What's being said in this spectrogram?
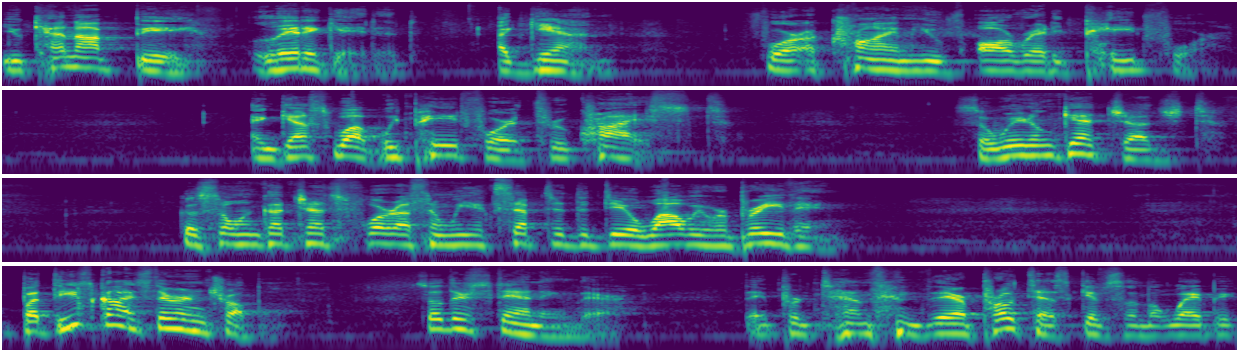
you cannot be litigated again for a crime you've already paid for. And guess what? We paid for it through Christ. So we don't get judged because someone got judged for us and we accepted the deal while we were breathing. But these guys, they're in trouble. So they're standing there. They pretend their protest gives them away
